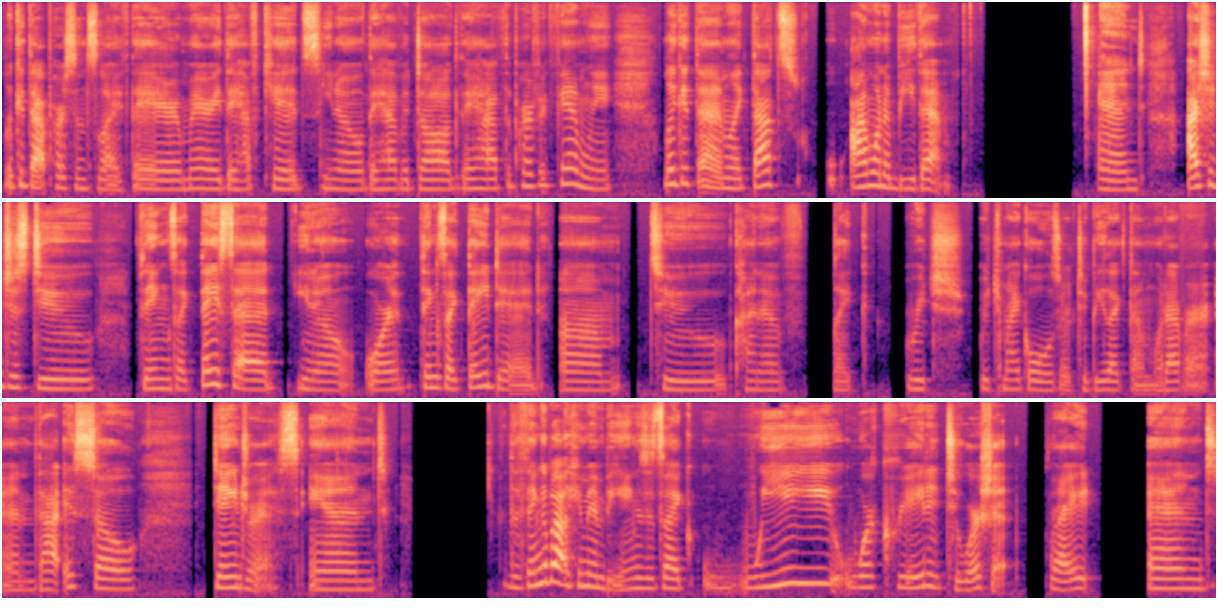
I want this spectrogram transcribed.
Look at that person's life. They're married. They have kids. You know they have a dog. They have the perfect family. Look at them. Like that's i want to be them. And i should just do things like they said you know or things like they did um to kind of like reach reach my goals or to be like them whatever. And that is so dangerous. And the thing about human beings, it's like we were created to worship, right? And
